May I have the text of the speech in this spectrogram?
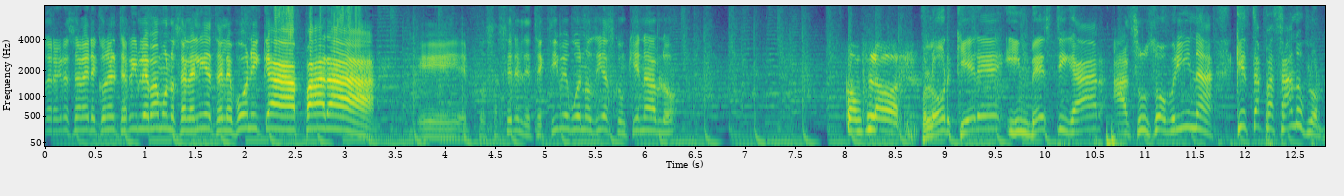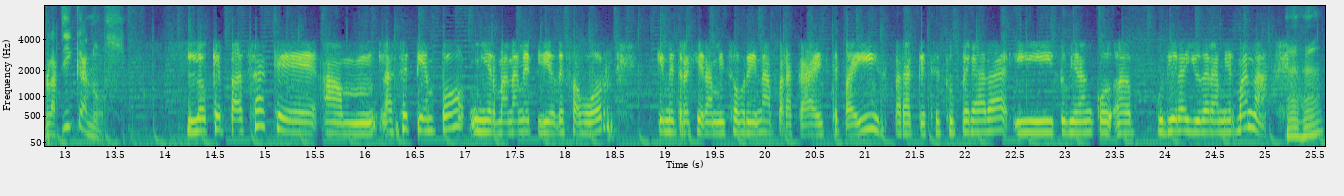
Estamos de regreso al aire con el terrible. Vámonos a la línea telefónica para eh, pues hacer el detective. Buenos días, ¿con quién hablo? Con Flor. Flor quiere investigar a su sobrina. ¿Qué está pasando, Flor? Platícanos. Lo que pasa que am, hace tiempo mi hermana me pidió de favor que me trajera a mi sobrina para acá a este país para que se superara y tuvieran ah, pudiera ayudar a mi hermana. Ujú.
